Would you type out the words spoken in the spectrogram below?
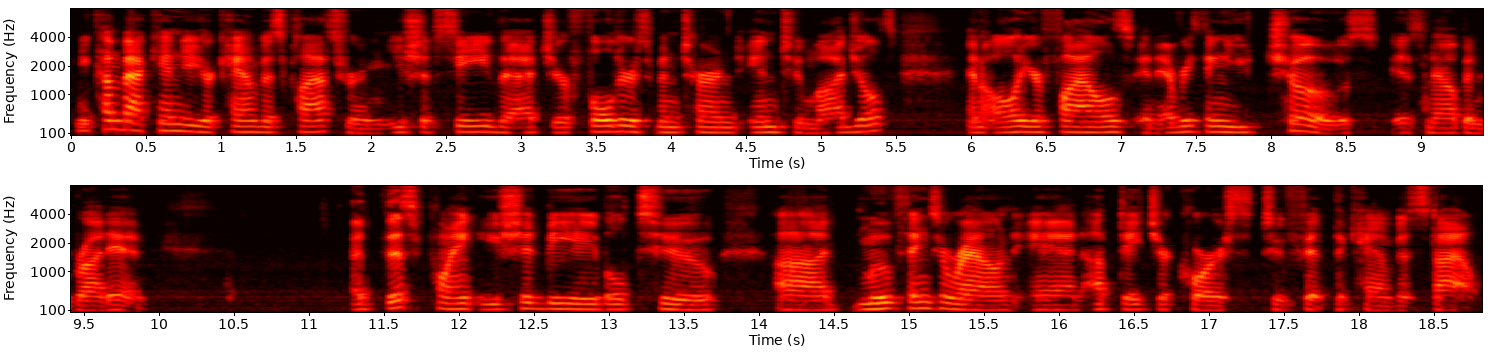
When you come back into your Canvas classroom, you should see that your folder's been turned into modules and all your files and everything you chose is now been brought in. At this point, you should be able to uh, move things around and update your course to fit the Canvas style.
